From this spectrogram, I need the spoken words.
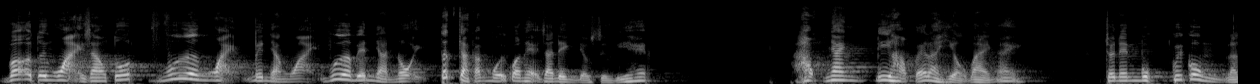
Vợ tôi ngoại giao tốt, vừa ngoại, bên nhà ngoại, vừa bên nhà nội, tất cả các mối quan hệ gia đình đều xử lý hết. Học nhanh, đi học cái là hiểu bài ngay. Cho nên mục cuối cùng là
